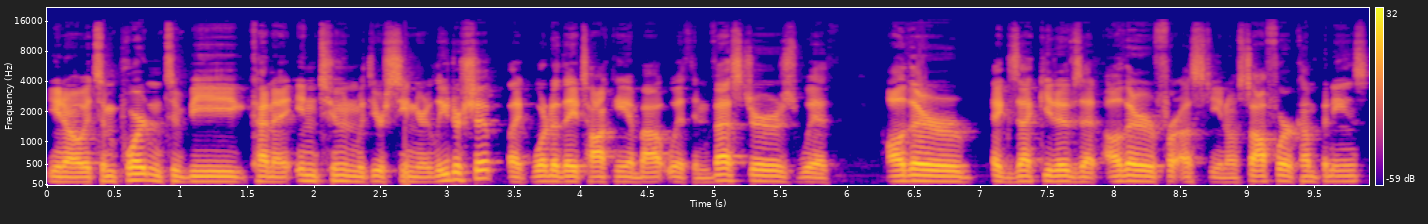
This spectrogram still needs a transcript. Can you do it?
you know it's important to be kind of in tune with your senior leadership like what are they talking about with investors with other executives at other for us you know software companies.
